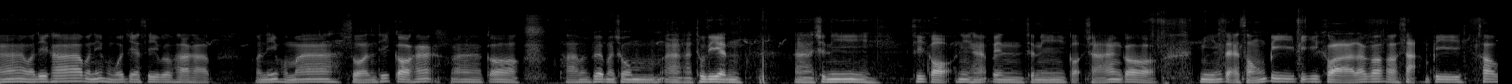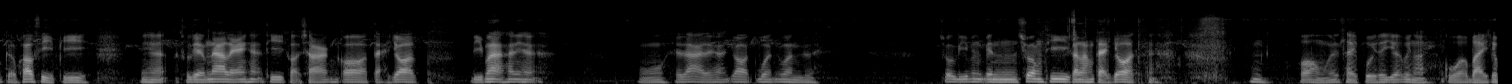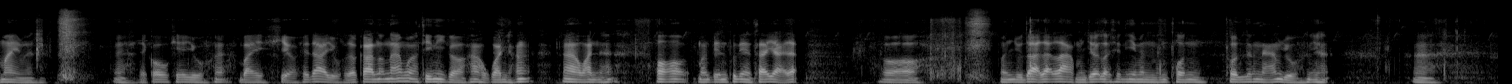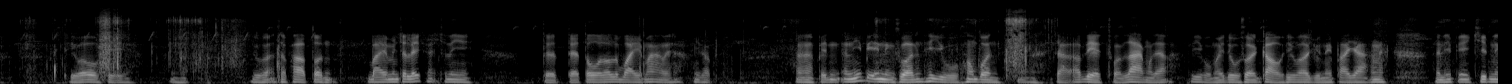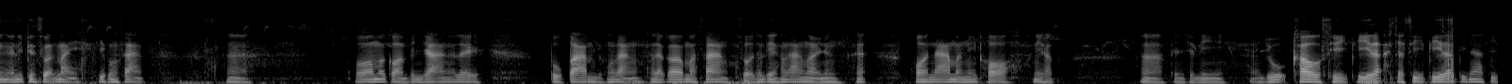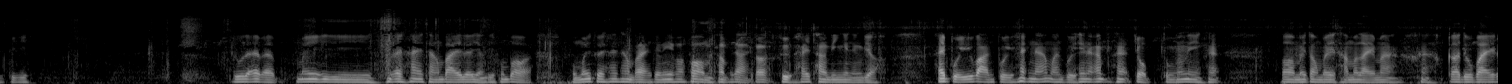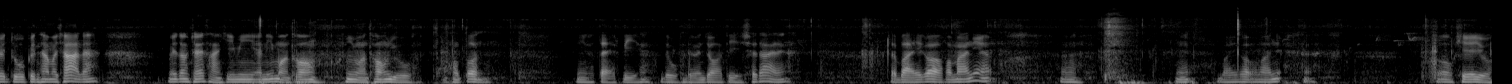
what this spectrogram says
อ่าสวัสดีครับ วันนี้ผมโบเจซีบุรพาครับ วันนี้ผมมาสวนที่เกาะฮะอ่าก็พาเพื่อนๆมาชมอ่าทุเรียนอ่าชนีที่เกาะนี่ฮะเป็นชนีเกาะช้างก็มีตั้งแต่สองปีปีกว่าแล้วก็สามปีเข้าเกือบเข้าสี่ปีนี่ฮะทุเรียนหน้าแรงฮะที่เกาะช้างก็แตกยอดดีมากฮะนี่ฮะโอ้ใช้ได้เลยฮะยอดอ้วนๆเลยช่วงนี้มันเป็นช่วงที่กำลังแตกยอดฮะอืม เพราะผมก็ใส่ปุ๋ยซะเยอะไปหน่อย กลัวใบจะไหม้เหมือนกันแต่ก็โอเคอยู่ฮะใบเขียวใช้ได้อยู่ แล้วการรดน้ำที่นี่ก็ห้าหกวันครั้งห้าวันนะฮะเพราะมันเป็นทุเรียนไซส์ใหญ่แล้วก็มันอยู่ได้และรากมันเยอะแล้วชนิดมันมันทนทนเรื่องน้ำอยู่นี่ฮะอ่า ถือว่าโอเค ดูฮะสภาพต้นใบมันจะเล็กฮะชนิดแต่แต่โตแล้วไวมากเลยฮะนี่ครับ เป็นอันนี้เป็นหนึ่งสวนที่อยู่ข้างบนจากอัปเดตสวนล่างมาแล้ว ที่ผมไปดูสวนเก่าที่ว่าอยู่ในป่ายางนะอันนี้เป็นคลิปหนึ่งอันนี้เป็นสวนใหม่ที่เพิ่งสร้างอ่าเพราะว่าเมื่อก่อนเป็นยางก็เลยปลูกปาล์มอยู่ข้างหลัง แล้วก็มาสร้างสวนทุเรียนข้างล่างหน่อยหนึ่งฮะพอน้ำมันไม่พอนี่ครับ อ่าเป็นชนีอายุเข้าสี่ปีแล้วจะสี่ปีแล้วปีหน้าสี่ปี ดูได้แบบไม่ได้ให้ทางใบเลยอย่างที่ผมบอก ผมไม่เคยให้ทางใบตัวนี้เพราะพ่อมันทำไม่ได้ก็คือให้ทางดินกันอย่างเดียว ให้ปุ๋ยหวานปุ๋ยให้น้ำหวานปุ๋ยให้น้ำฮะจบตรงนั้นเองฮะก็ไม่ต้องไปทำอะไรมาก ก็ดูใบก็ดูเป็นธรรมชาตินะไม่ต้องใช้สารเคมี อันนี้หมอนทองมีหมอนทองอยู่สองต้น นี่ก็แตกดีฮะดูเดินยอดดีใช้ได้นะแต่ใบก็ประมาณนี้ครับเนี่ยใบก็ประมาณนี้ก็โอเคอยู่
